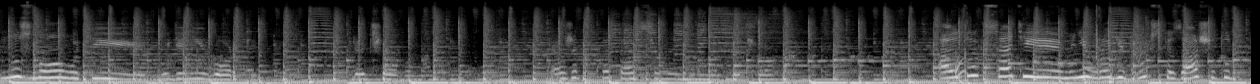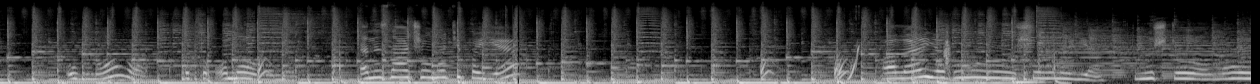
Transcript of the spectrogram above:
ну знову ті водяні горки. Для чого? Я вже покатався на ній. Але тут, кстати, мені вроді друг сказав, що тут обнова, тобто оновлення. Я не знаю, чи воно типа є. Але я думаю, що воно є. Тому що мого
